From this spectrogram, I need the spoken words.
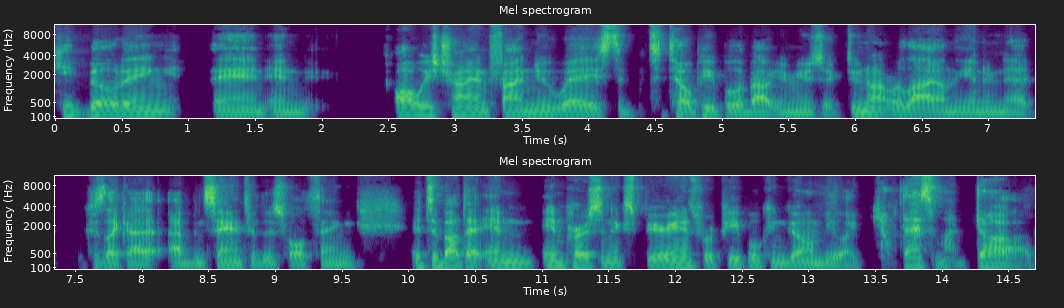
keep building, and and always try and find new ways to to tell people about your music. Do not rely on the internet because, like I, I've been saying through this whole thing, it's about that in in person experience where people can go and be like, "Yo, that's my dog,"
